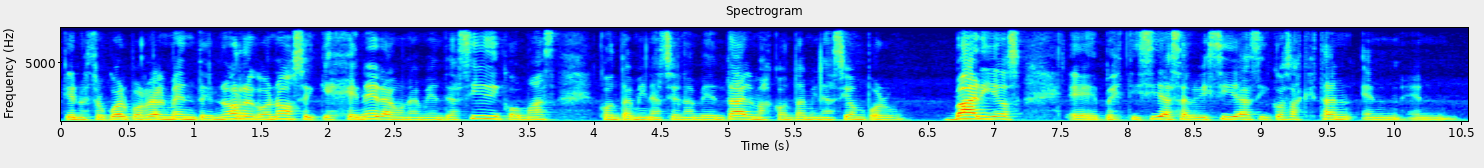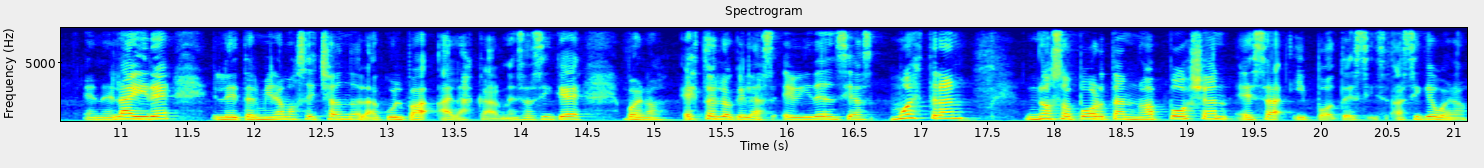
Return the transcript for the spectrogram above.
que nuestro cuerpo realmente no reconoce y que genera un ambiente acídico, más contaminación ambiental, más contaminación por varios eh, pesticidas, herbicidas y cosas que están en en el aire, le terminamos echando la culpa a las carnes. Así que, bueno, esto es lo que las evidencias muestran, no soportan, no apoyan esa hipótesis. Así que, bueno,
